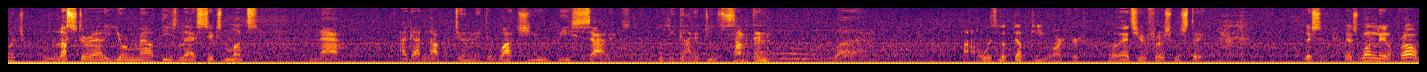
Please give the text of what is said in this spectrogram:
much bluster out of your mouth these last six months. Now, I got an opportunity to watch you be silenced. Well, you gotta do something. Why? I always looked up to you, Arthur. Well, that's your first mistake. Listen, there's one little problem.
